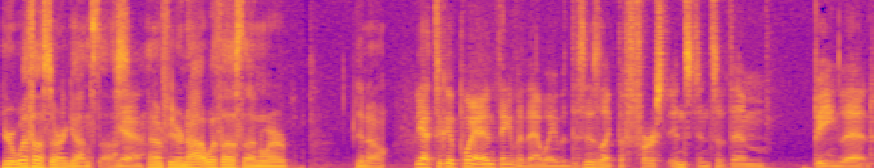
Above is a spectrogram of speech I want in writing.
you're with us or against us. Yeah. And if you're not with us then we're you know, Yeah, it's a good point. I didn't think of it that way, but this is like the first instance of them being that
